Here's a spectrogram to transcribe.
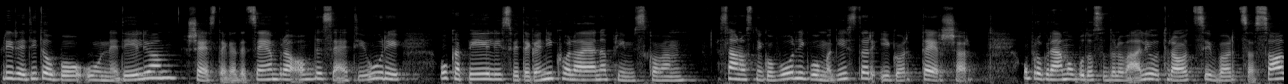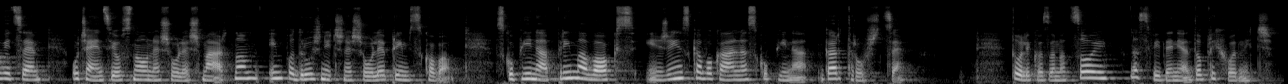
Prireditev bo v nedeljo 6. decembra ob 10. uri v kapeli svetega Nikolaja na Primskovem. Slavnostni govornik bo magistr Igor Teršar. V programu bodo sodelovali otroci vrtca Sovice, učenci osnovne šole Šmartno in podružnične šole Primskovo, skupina Prima Vox in ženska vokalna skupina Gartrošce. Toliko za nocoj, nasvidenja do prihodnič.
